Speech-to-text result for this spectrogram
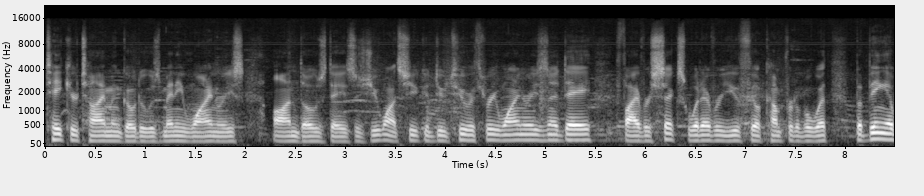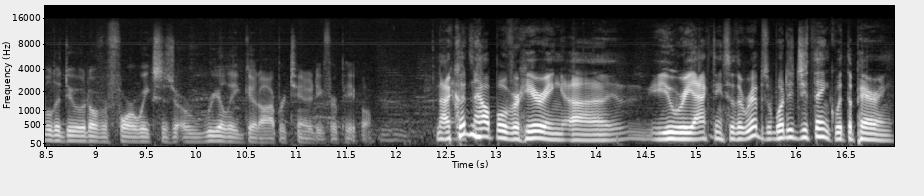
take your time, and go to as many wineries on those days as you want. So you can do two or three wineries in a day, five or six, whatever you feel comfortable with. But being able to do it over four weeks is a really good opportunity for people. Now, I couldn't help overhearing uh, you reacting to the ribs. What did you think with the pairing?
